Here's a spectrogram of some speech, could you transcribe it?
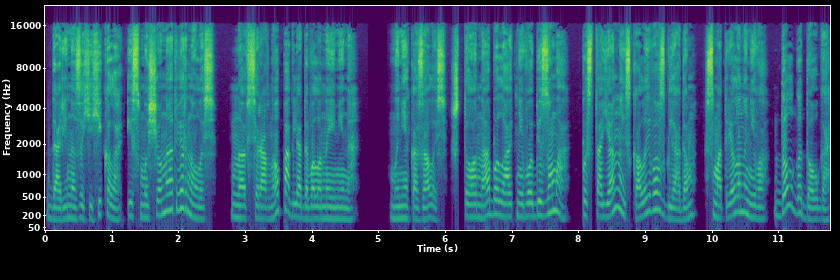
Дарина захихикала и смущенно отвернулась, но все равно поглядывала на Эмина. Мне казалось, что она была от него без ума, постоянно искала его взглядом, смотрела на него долго-долго,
